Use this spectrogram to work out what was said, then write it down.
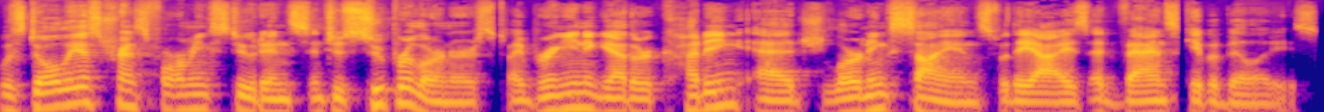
Wisdolia is transforming students into super learners by bringing together cutting edge learning science with AI's advanced capabilities.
